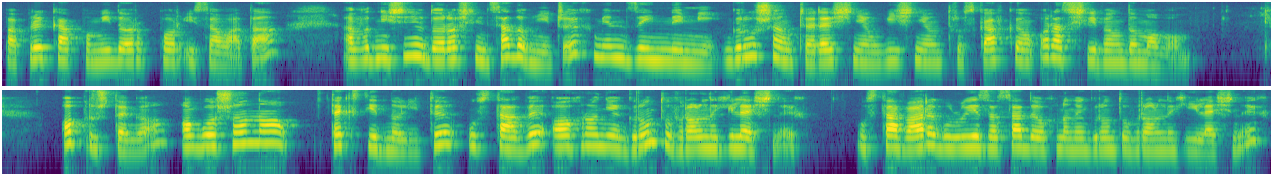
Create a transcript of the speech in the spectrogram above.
papryka, pomidor, por i sałata, a w odniesieniu do roślin sadowniczych m.in. gruszę, czereśnię, wiśnię, truskawkę oraz śliwę domową. Oprócz tego ogłoszono tekst jednolity ustawy o ochronie gruntów rolnych i leśnych. Ustawa reguluje zasady ochrony gruntów rolnych i leśnych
